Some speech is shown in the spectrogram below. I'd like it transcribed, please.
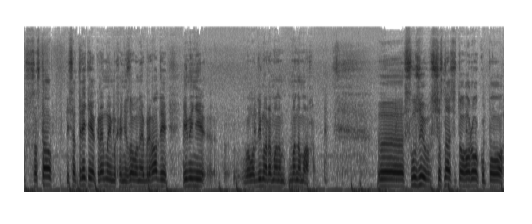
в состав 53-ї окремої механізованої бригади імені е, Володимира Мономаха. Е, Служив з 16-го року по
